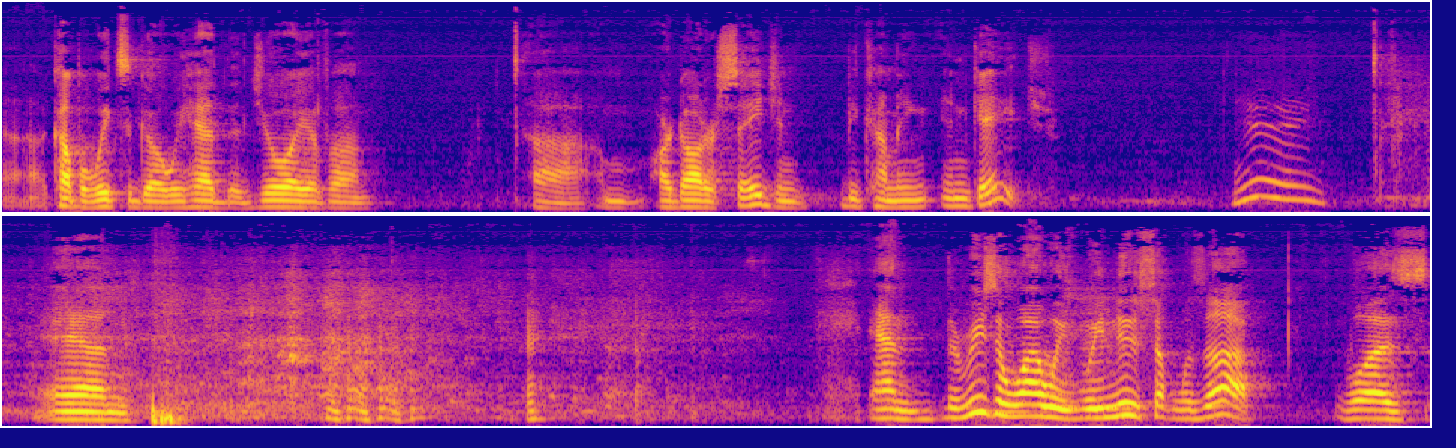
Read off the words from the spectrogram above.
Uh, a couple weeks ago, we had the joy of um, uh, our daughter Sagen becoming engaged. Yay! And and the reason why we, we knew something was up was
